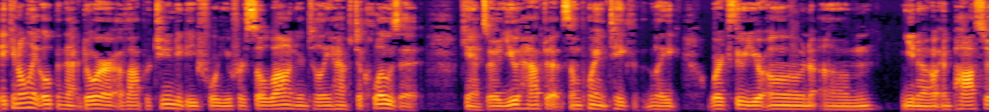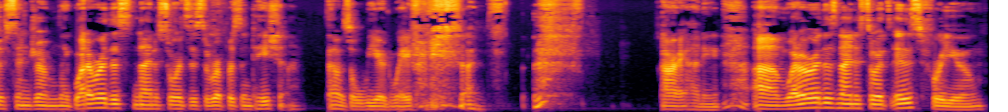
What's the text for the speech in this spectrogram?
they can only open that door of opportunity for you for so long until they have to close it. Cancer, you have to at some point take like work through your own um you know, imposter syndrome, like whatever this Nine of Swords is the representation. That was a weird way for me. All right, honey. Um, whatever this Nine of Swords is for you,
